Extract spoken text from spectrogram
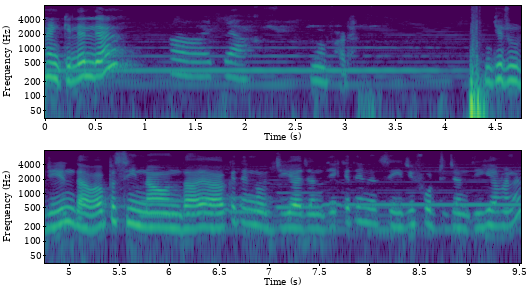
ਹੈਂਕੀ ਲੈ ਲਿਆ? ਹਾਂ ਪਿਆ ਮੈਂ ਫੜ। ਜ਼ਰੂਰੀ ਹੁੰਦਾ ਵਾ ਪਸੀਨਾ ਆਉਂਦਾ ਆ ਕਿਤੇ ਨੋਜੀ ਆ ਜਾਂਦੀ ਕਿਤੇ ਨਸੀਰ ਹੀ ਫੁੱਟ ਜਾਂਦੀ ਆ ਹਨਾ?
